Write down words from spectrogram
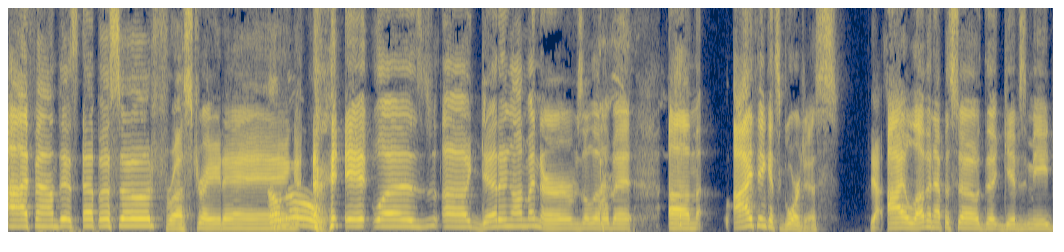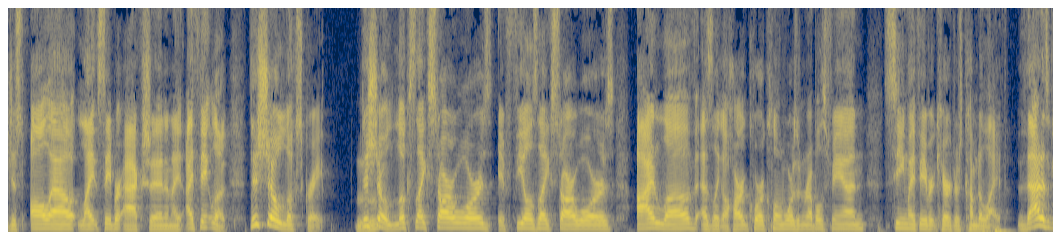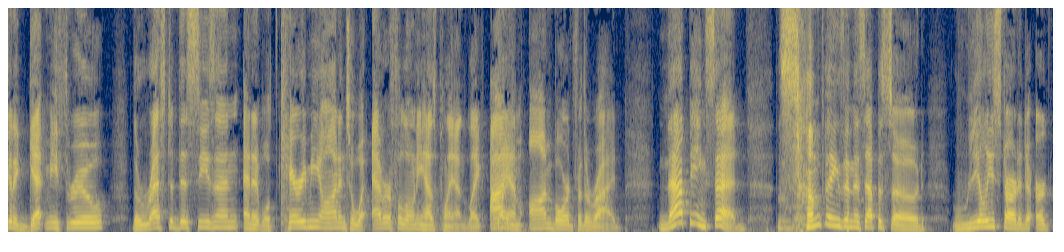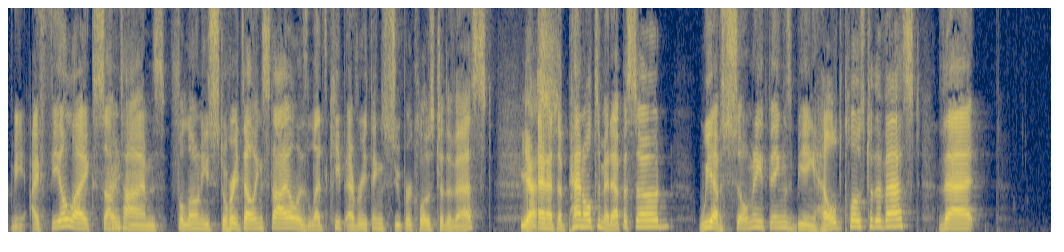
I found this episode frustrating. Oh, no. it was uh getting on my nerves a little bit. Um I think it's gorgeous. Yes. I love an episode that gives me just all out lightsaber action. And I, I think, look, this show looks great. This Mhm. show looks like Star Wars. It feels like Star Wars. I love, as like a hardcore Clone Wars and Rebels fan, seeing my favorite characters come to life. That is going to get me through the rest of this season, and it will carry me on into whatever Filoni has planned. Like I Right. am on board for the ride. That being said, some things in this episode really started to irk me. I feel like sometimes Filoni's storytelling style is let's keep everything super close to the vest. Yes. And at the penultimate episode, we have so many things being held close to the vest that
